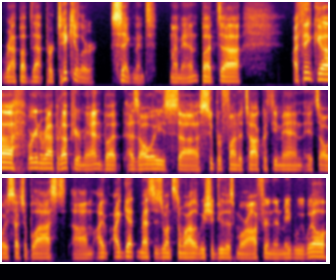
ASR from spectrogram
wrap up that particular segment, my man. But uh, I think uh, we're going to wrap it up here, man. But as always, uh, super fun to talk with you, man. It's always such a blast. Um, I, I get messages once in a while that we should do this more often, and maybe we will.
